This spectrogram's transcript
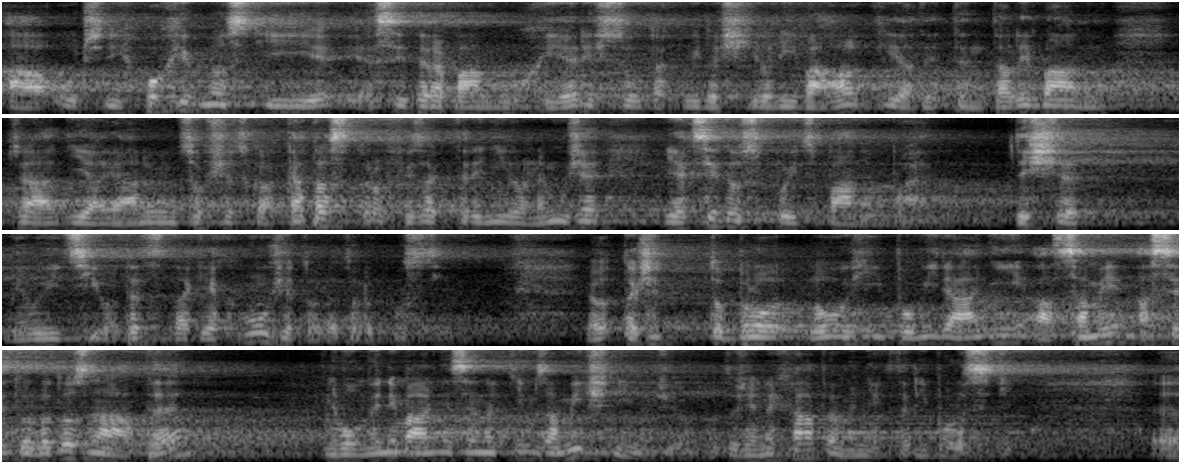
a určitých pochybností, jestli teda pán Bůh je, když jsou takovýhle šílené války a teď ten Taliban řádí a já nevím co všechno a katastrofy, za které nikdo nemůže, jak si to spojit s pánem Bohem? Když je milující otec, tak jak může tohle to dopustit? Jo, takže to bylo dlouhé povídání a sami asi tohleto znáte, nebo minimálně se nad tím zamýšlíme, že jo? protože nechápeme některé bolesti. E,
